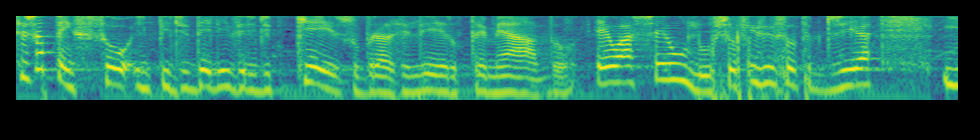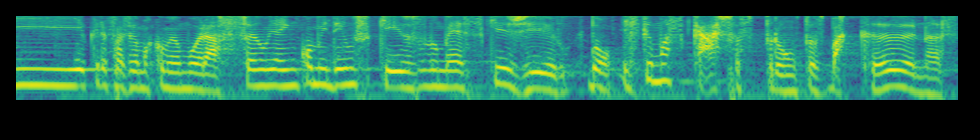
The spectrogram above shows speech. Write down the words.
Você já pensou em pedir delivery de queijo brasileiro premiado? Eu achei um luxo. Eu fiz isso outro dia e eu queria fazer uma comemoração e aí encomendei uns queijos no Mestre Queijeiro. Bom, eles têm umas caixas prontas bacanas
